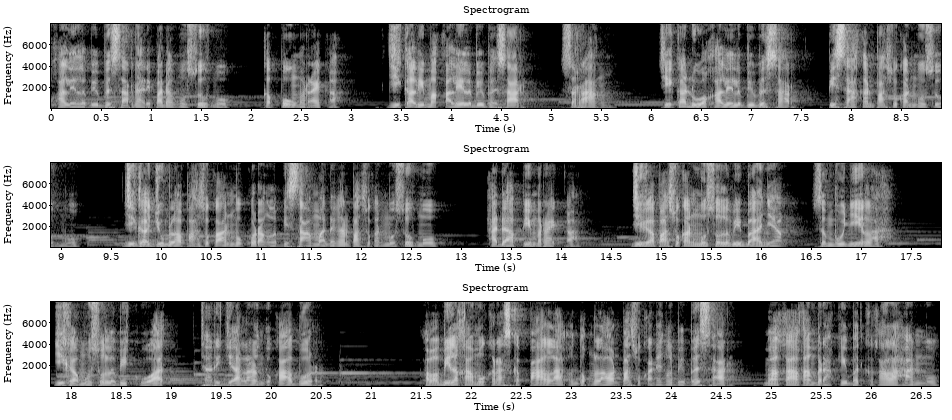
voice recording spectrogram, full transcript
kali lebih besar daripada musuhmu, kepung mereka. Jika lima kali lebih besar, serang. Jika dua kali lebih besar, pisahkan pasukan musuhmu. Jika jumlah pasukanmu kurang lebih sama dengan pasukan musuhmu, hadapi mereka. Jika pasukan musuh lebih banyak, sembunyilah. Jika musuh lebih kuat, cari jalan untuk kabur. Apabila kamu keras kepala untuk melawan pasukan yang lebih besar, maka akan berakibat kekalahanmu.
